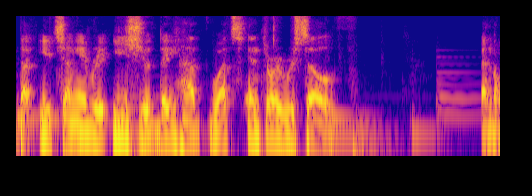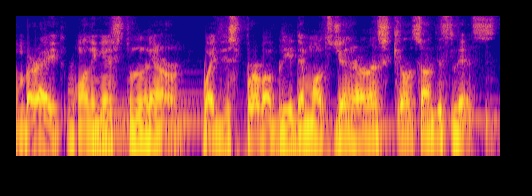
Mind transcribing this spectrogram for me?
that each and every issue they had was entered resolved. And number eight, willingness to learn. This is probably the most general skills on this list,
